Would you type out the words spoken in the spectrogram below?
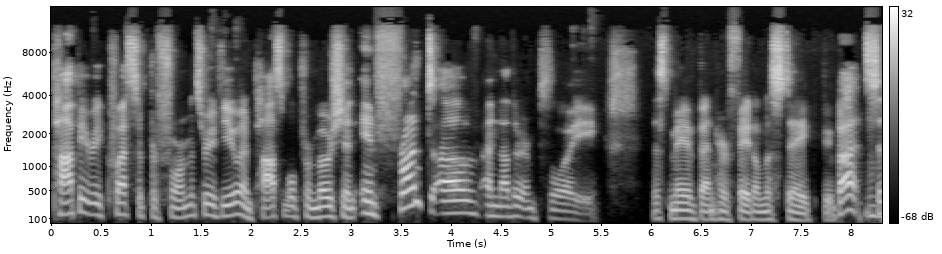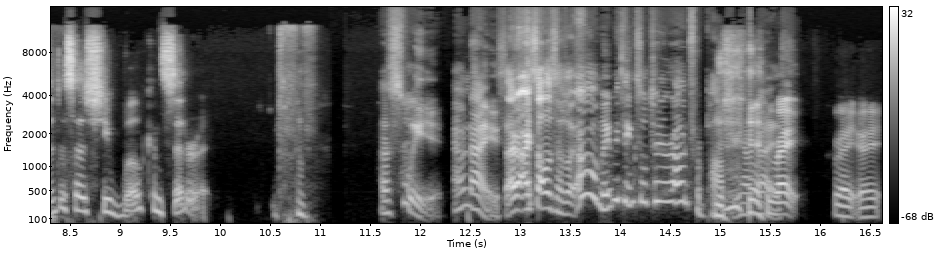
Poppy requests a performance review and possible promotion in front of another employee. This may have been her fatal mistake, but mm. Cinda says she will consider it. How sweet. How nice. I, I, saw this. I was like, oh, maybe things will turn around for Poppy. Nice. right, right, right.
